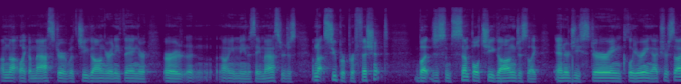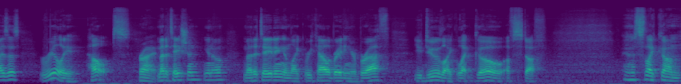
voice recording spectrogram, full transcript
I'm not like a master with Qigong or anything, or, or uh, I don't even mean to say master, just I'm not super proficient, but just some simple Qigong, just like energy stirring, clearing exercises really helps. Right. Meditation, you know, meditating and like recalibrating your breath, you do like let go of stuff. And it's like, um,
